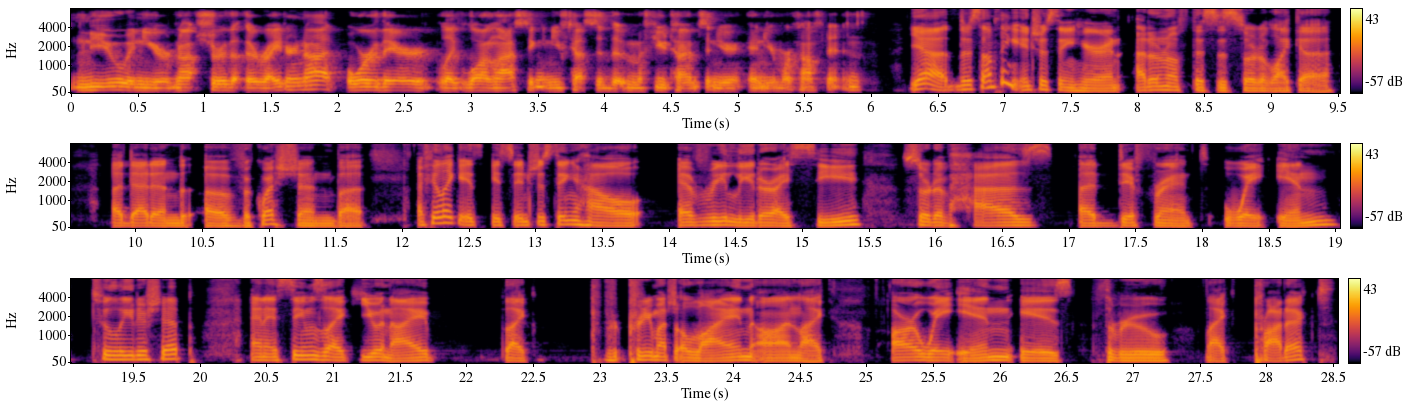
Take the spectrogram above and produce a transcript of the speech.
new and you're not sure that they're right or not, or they're like long lasting and you've tested them a few times and you're and you're more confident in. Yeah, there's something interesting here, and I don't know if this is sort of like a a dead end of a question, but I feel like it's it's interesting how every leader I see sort of has a different way in to leadership and it seems like you and i like pr- pretty much align on like our way in is through like product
